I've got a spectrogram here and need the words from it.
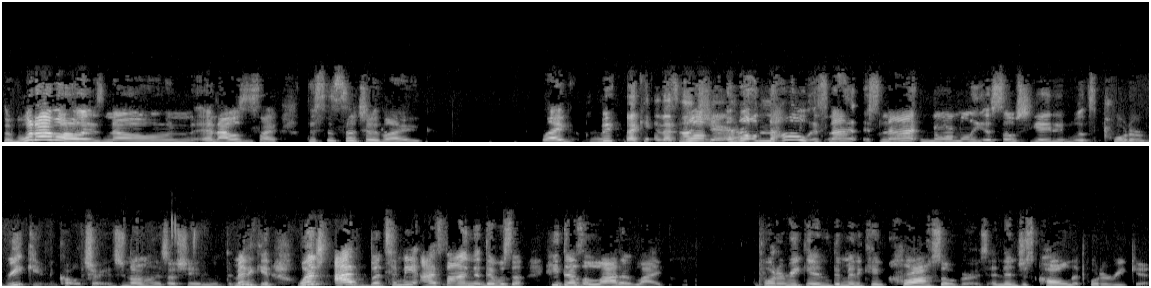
what I've always known, and I was just like, this is such a like, like. That can't, that's not well, shared. well, no, it's not. It's not normally associated with Puerto Rican culture. It's normally associated with Dominican, which I. But to me, I find that there was a. He does a lot of like Puerto Rican Dominican crossovers, and then just call it Puerto Rican.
